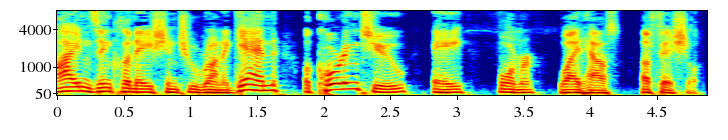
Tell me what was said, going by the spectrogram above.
Biden's inclination to run again, according to a former White House official.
